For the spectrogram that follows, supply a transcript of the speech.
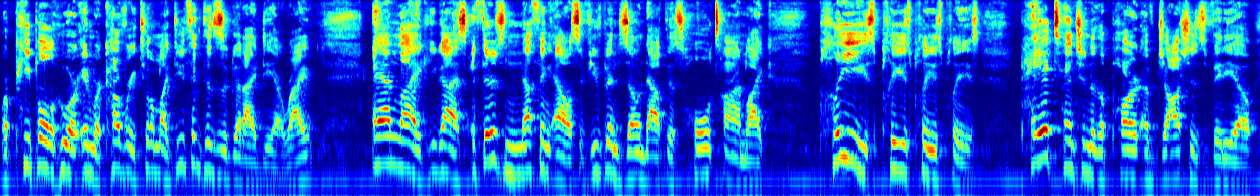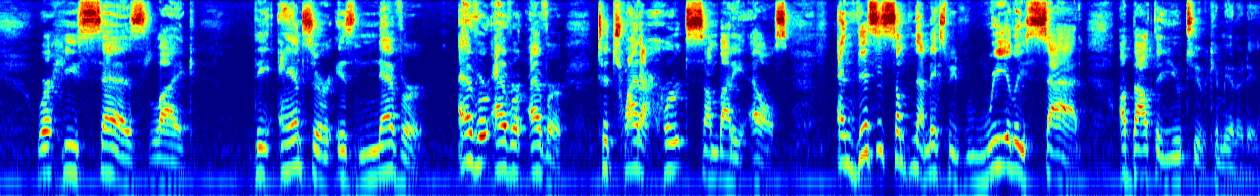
or people who are in recovery too. I'm like, do you think this is a good idea, right? And like, you guys, if there's nothing else, if you've been zoned out this whole time, like, please, please, please, please, pay attention to the part of Josh's video where he says like, the answer is never, ever, ever, ever to try to hurt somebody else. And this is something that makes me really sad about the YouTube community.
